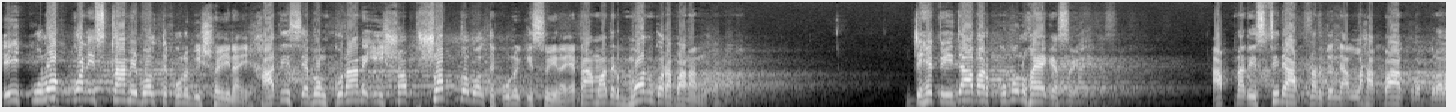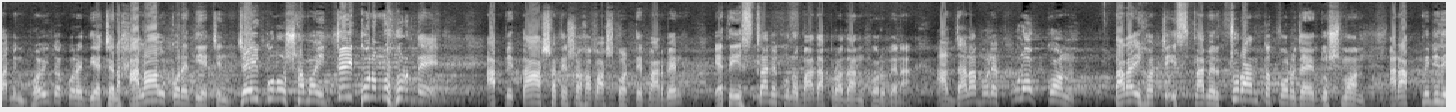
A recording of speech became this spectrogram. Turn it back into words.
এই কুলক্ষণ ইসলামে বলতে কোনো বিষয় নাই। হাদিস এবং কোরআনে এই সব শব্দ বলতে কোনো কিছুই নাই। এটা আমাদের মন করা বানানো। যেহেতু ইজাব আবার কবুল হয়ে গেছে আপনার স্ত্রী আপনার জন্য আল্লাহ পাক রব্বুল আলামিন বৈধ করে দিয়েছেন, হালাল করে দিয়েছেন যেই কোনো সময় যেই কোনো মুহূর্তে আপনি তার সাথে সহবাস করতে পারবেন। এতে ইসলামে কোনো বাধা প্রদান করবে না। আর যারা বলে কুলক্ষণ, তারাই হচ্ছে ইসলামের চূড়ান্ত পর্যায়ে দুশ্মন। আর আপনি যদি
